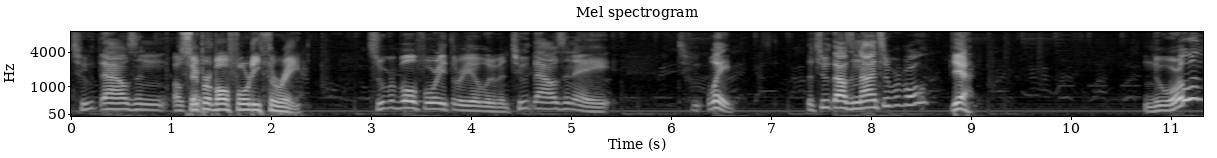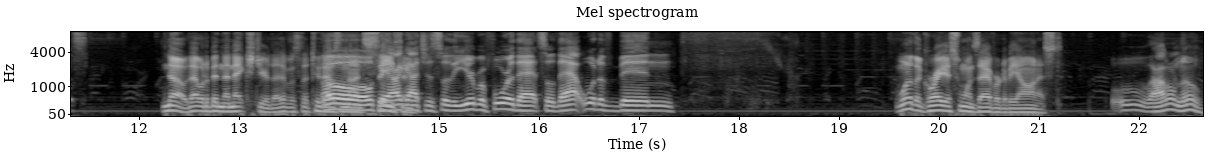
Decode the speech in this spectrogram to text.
2000. Okay. Super Bowl 43. Super Bowl 43. It would have been 2008. Two, wait, the 2009 Super Bowl? Yeah. New Orleans? No, that would have been the next year. That was the 2009 Oh, okay, season. I got you. So the year before that, so that would have been. One of the greatest ones ever, to be honest. Ooh, I don't know.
